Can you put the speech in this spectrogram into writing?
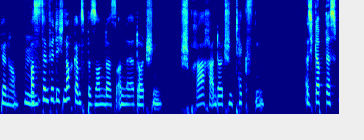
Genau. Hm. Was ist denn für dich noch ganz besonders an der deutschen Sprache, an deutschen Texten? Also ich glaube, das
